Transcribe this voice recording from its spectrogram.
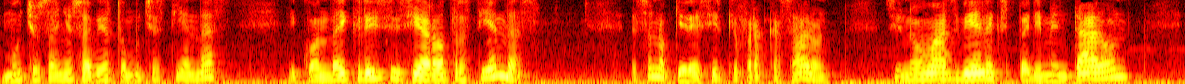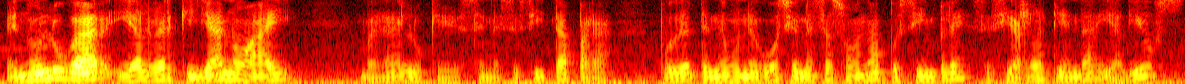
Muchos años ha abierto muchas tiendas y cuando hay crisis cierra otras tiendas. Eso no quiere decir que fracasaron, sino más bien experimentaron en un lugar y al ver que ya no hay lo que se necesita para poder tener un negocio en esa zona, pues simple, se cierra la tienda y adiós.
